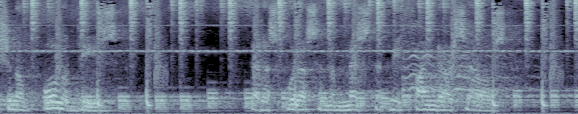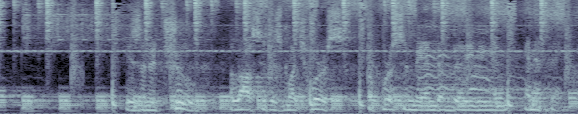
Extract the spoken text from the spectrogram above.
desacralization of all of these that has put us in the mess that we find ourselves. Isn't it true? Loss it is much worse. A person may end up believing in anything.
